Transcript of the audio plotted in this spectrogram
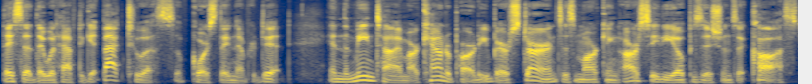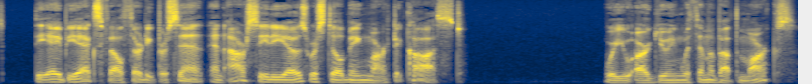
They said they would have to get back to us. Of course, they never did. In the meantime, our counterparty, Bear Stearns, is marking our CDO positions at cost. The ABX fell 30%, and our CDOs were still being marked at cost. Were you arguing with them about the marks?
